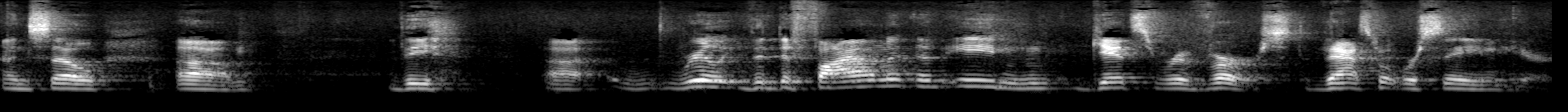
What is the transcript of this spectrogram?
And so, um, the uh, really the defilement of Eden gets reversed. That's what we're seeing here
